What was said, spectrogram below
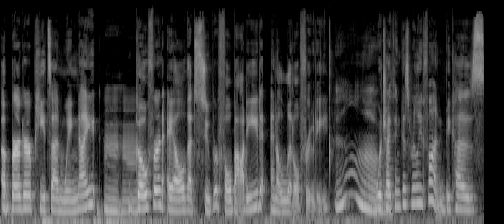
a burger, pizza, and wing night, mm-hmm. go for an ale that's super full bodied and a little fruity, which I think is really fun because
